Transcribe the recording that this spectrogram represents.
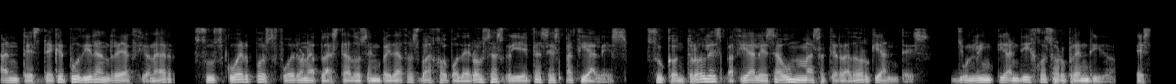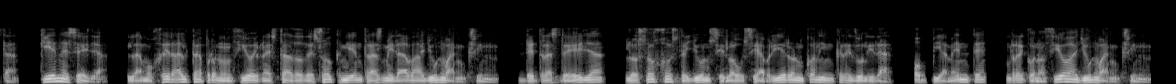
Antes de que pudieran reaccionar, sus cuerpos fueron aplastados en pedazos bajo poderosas grietas espaciales. Su control espacial es aún más aterrador que antes. Yun Lintian dijo sorprendido. Esta. ¿Quién es ella? La mujer alta pronunció en estado de shock mientras miraba a Yun Wangxin. Detrás de ella, los ojos de Yun Silou se abrieron con incredulidad. Obviamente, reconoció a Yun Wangxin.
